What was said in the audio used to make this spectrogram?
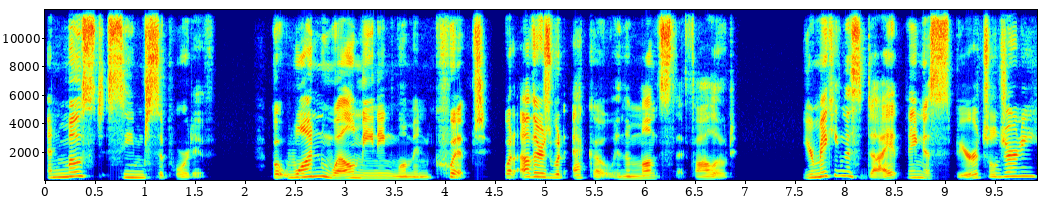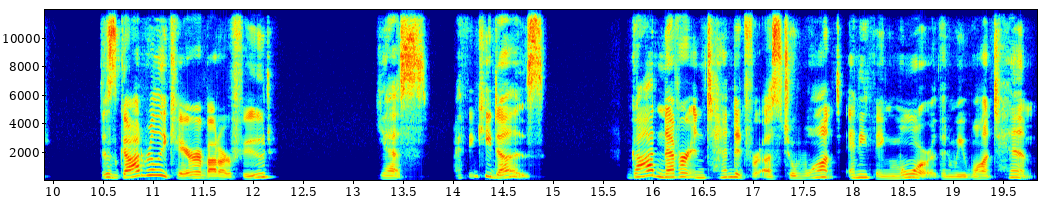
and most seemed supportive. But one well meaning woman quipped what others would echo in the months that followed. You're making this diet thing a spiritual journey? Does God really care about our food? Yes, I think He does. God never intended for us to want anything more than we want Him.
